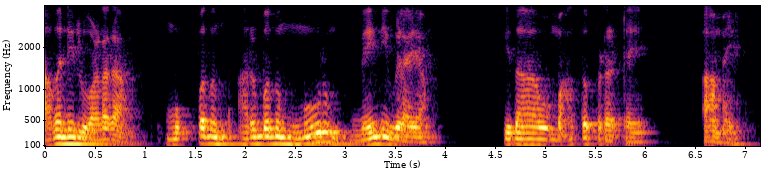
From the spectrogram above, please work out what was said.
അവനിൽ വളരാം. മുപ്പതും അറുപതും നൂറും മേനി വിളയാം. പിതാവ് മഹത്വപ്പെടട്ടെ. ആമേൻ.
